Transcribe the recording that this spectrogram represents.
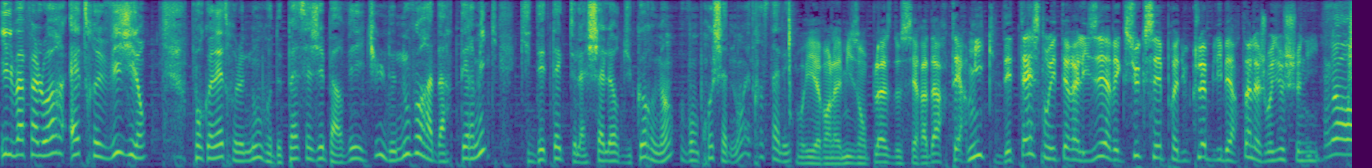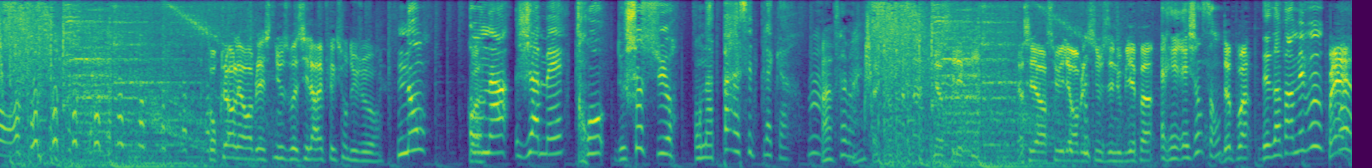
il va falloir être vigilant. Pour connaître le nombre de passagers par véhicule, de nouveaux radars thermiques qui détectent la chaleur du corps humain vont prochainement être installés. Oui, avant la mise en place de ces radars thermiques, des tests ont été réalisés avec succès près du club libertin La Joyeuse Chenille. Pour clore les Robles News, voici la réflexion du jour. Non Quoi on n'a jamais trop de chaussures. On n'a pas assez de placards. Ah, c'est vrai. Merci les filles. Merci d'avoir suivi les Robles News et n'oubliez pas, Rire et chanson. deux points. Désinformez-vous. Ouais.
